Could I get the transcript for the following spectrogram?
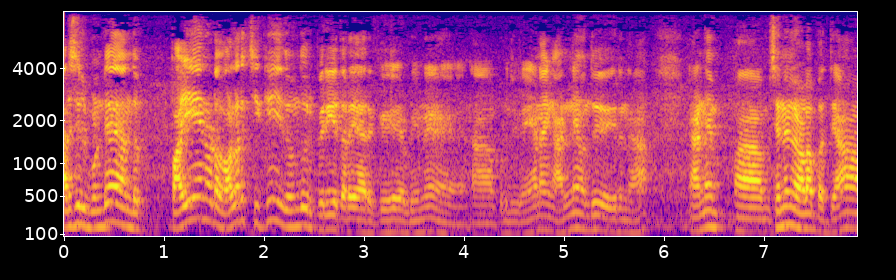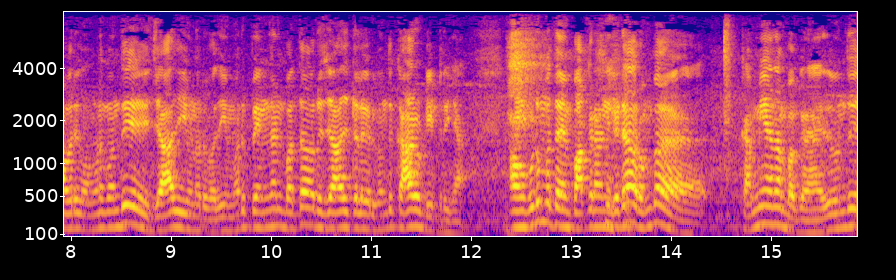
அரசியல் பண்ணிட்டு அந்த பையனோட வளர்ச்சிக்கு இது வந்து ஒரு பெரிய தடையா இருக்கு அப்படின்னு நான் புரிஞ்சுக்கிறேன் ஏன்னா எங்க அண்ணன் வந்து இருந்தான். அண்ணன் சென்னையில் வேலை பார்த்தேன் அவரு அவனுக்கு வந்து ஜாதி உணர்வு அதிகமாக இருக்கு. இப்போ எங்கன்னு பார்த்தா ஒரு ஜாதி தலைவருக்கு வந்து கார் ஓட்டிட்டு இருக்கான். அவன் குடும்பத்தை அவன் பார்க்கறான்னு கேட்டா ரொம்ப கம்மியாக தான் பார்க்குறேன். இது வந்து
